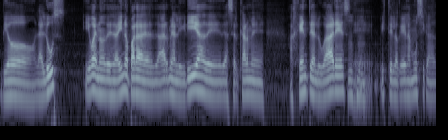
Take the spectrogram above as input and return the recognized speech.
vio la luz. Y bueno, desde ahí no para de darme alegría, de, de acercarme a gente, a lugares. Eh, Viste lo que es la música.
